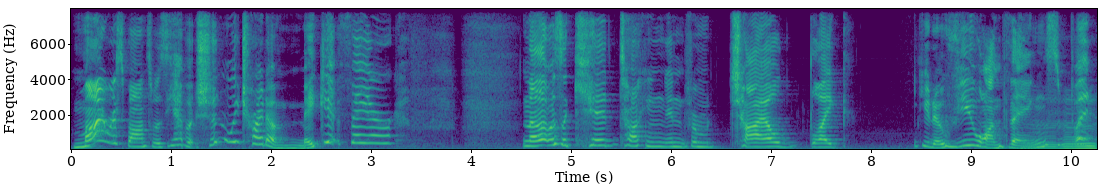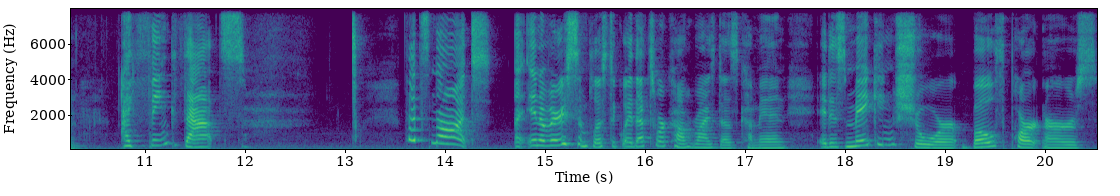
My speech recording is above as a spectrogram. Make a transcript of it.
My response was, yeah, but shouldn't we try to make it fair? Now, that was a kid talking in from child, like, you know, view on things. Mm-hmm. But I think that's that's not in a very simplistic way, that's where compromise does come in. It is making sure both partners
